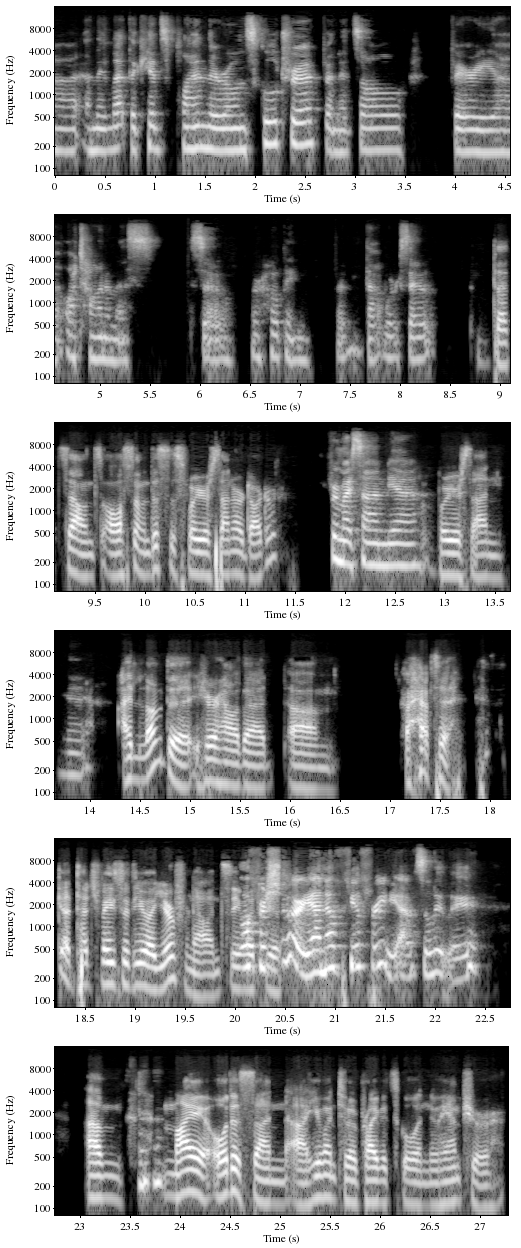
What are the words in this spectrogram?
uh, and they let the kids plan their own school trip, and it's all very uh, autonomous. So we're hoping that that works out. That sounds awesome. This is for your son or daughter? For my son, yeah. For your son. Yeah. I'd love to hear how that. Um, I have to get touch base with you a year from now and see oh, what. for you, sure. Yeah. No, feel free. Absolutely. Um, my oldest son, uh, he went to a private school in New Hampshire,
